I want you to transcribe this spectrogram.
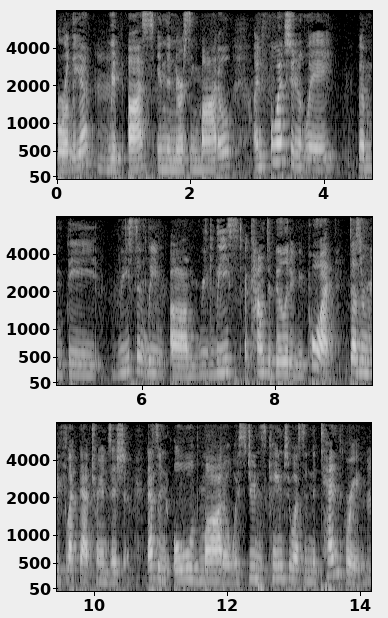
earlier mm. with us in the nursing model. Unfortunately, the, the recently um, released accountability report doesn't reflect that transition. That's an old model where students came to us in the 10th grade. Mm.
